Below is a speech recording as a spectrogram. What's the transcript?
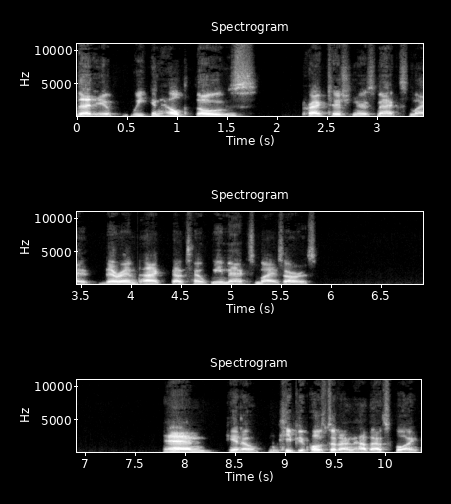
that if we can help those practitioners maximize their impact, that's how we maximize ours. And, you know, we'll keep you posted on how that's going.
